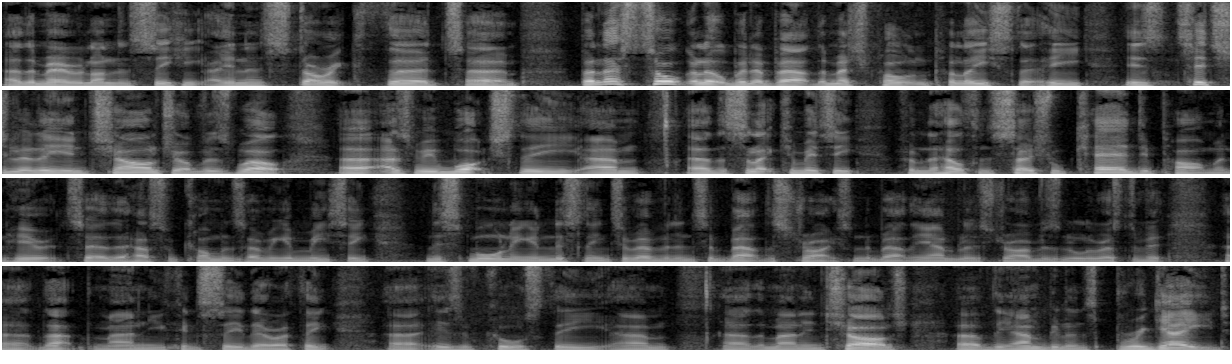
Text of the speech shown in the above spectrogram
uh, the Mayor of London, seeking an historic third term. But let's talk a little bit about the Metropolitan Police that he is titularly in charge of as well. Uh, as we watch the, um, uh, the Select Committee from the Health and Social Care Department here at uh, the House of Commons having a meeting this morning and listening to evidence about the strikes and about the ambulance drivers and all the rest of it, that man you can see there, I think, uh, is of course the um, uh, the man in charge of the ambulance brigade,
